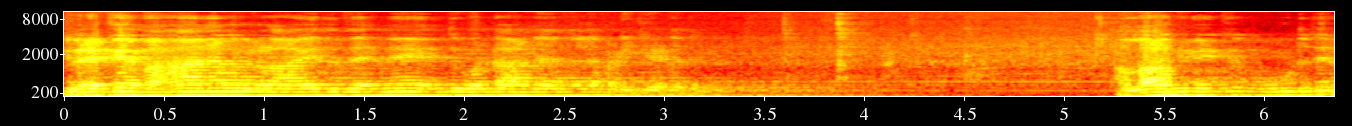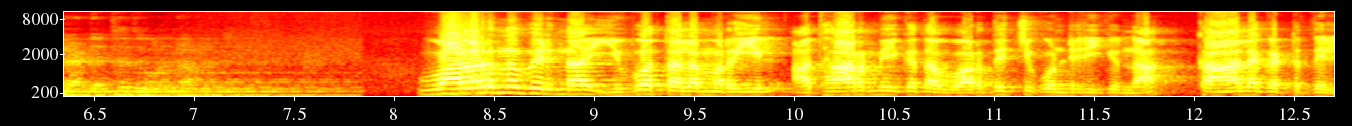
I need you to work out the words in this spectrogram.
ഇവരൊക്കെ മഹാനവുകളായത് തന്നെ എന്തുകൊണ്ടാണ് എന്നല്ല പഠിക്കേണ്ടത്. അള്ളാഹുവിലേക്ക് കൂടുതൽ അടുത്തത് കൊണ്ടാണ്. വളർന്നു വരുന്ന യുവതലമുറയിൽ അധാർമികത വർദ്ധിച്ചുകൊണ്ടിരിക്കുന്ന കാലഘട്ടത്തിൽ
